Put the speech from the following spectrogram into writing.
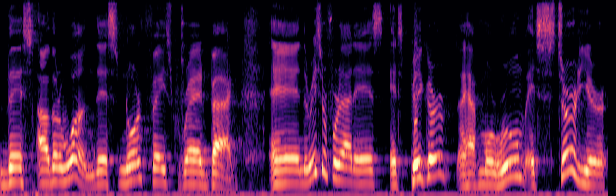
this other one, this North Face red bag. And the reason for that is it's bigger, I have more room, it's sturdier.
